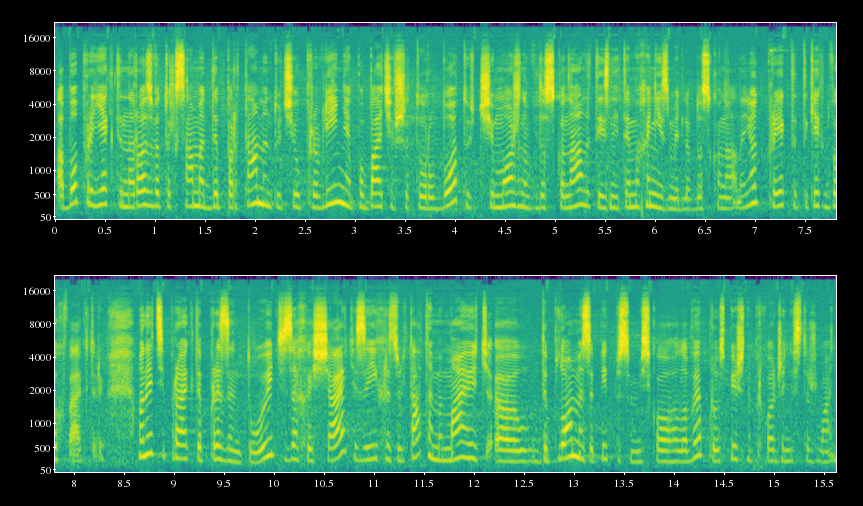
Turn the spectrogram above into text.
або проєкти на розвиток саме департаменту чи управління, побачивши ту роботу, чи можна вдосконалити і знайти механізми для вдосконалення. От проєкти таких двох векторів. Вони ці проекти презентують, захищають і за їх результатами мають е, дипломи за підписом міського голови про успішне проходження стажування.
